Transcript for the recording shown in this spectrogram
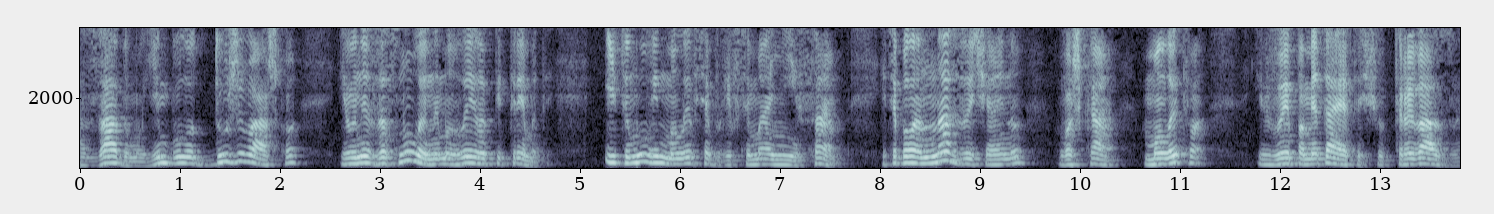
задуму. Їм було дуже важко, і вони заснули, не могли його підтримати. І тому він молився в Гефсиманії сам. І це була надзвичайно важка молитва. І ви пам'ятаєте, що три рази,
